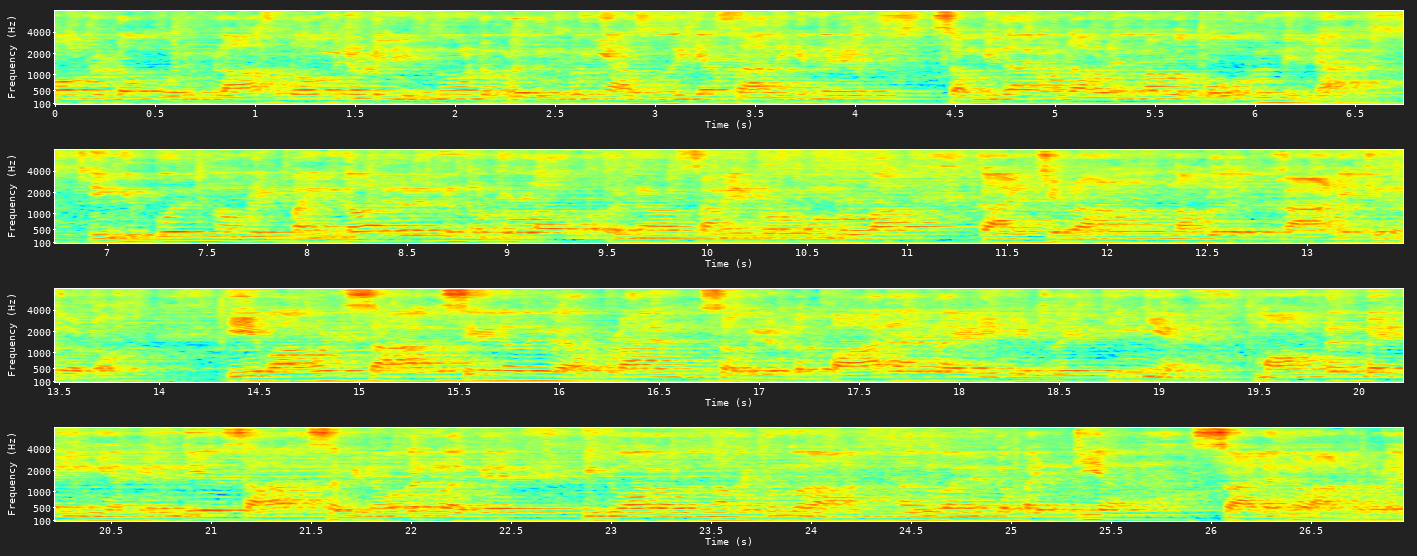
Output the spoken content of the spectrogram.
മൗണ്ട് ഡോം ഒരു ഗ്ലാസ് ഡോമിനുള്ളിൽ ഇരുന്നു കൊണ്ട് പ്രകൃതി ഭംഗി ആസ്വദിക്കാൻ സാധിക്കുന്ന ഒരു സംവിധാനമുണ്ട്. അവിടെ നമ്മൾ പോകുന്നില്ല. എങ്കിൽ പോലും നമ്മൾ ഈ പൈങ്കാടുകളിൽ നിന്നിട്ടുള്ള സമയക്കുറവ് കൊണ്ടുള്ള കാഴ്ചകളാണ് നമ്മൾ കാണിക്കുന്നത് കേട്ടോ. ഈ വാഗോണി സാഹസിക വിനോദങ്ങൾ ഏർപ്പെടാനും സൗകര്യമുണ്ട്. പാരാഗ്ലൈഡിങ് ട്രെക്കിങ് മൗണ്ടൻ ബൈക്കിങ് എന്നീ സാഹസ വിനോദങ്ങളൊക്കെ മിക്കവാറും അവിടെ നടക്കുന്നതാണ്. അതുപോലെയൊക്കെ പറ്റിയ സ്ഥലങ്ങളാണ് ഇവിടെ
